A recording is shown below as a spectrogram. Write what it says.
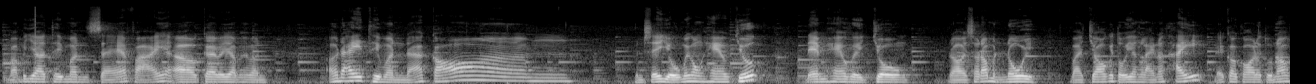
Và bây giờ thì mình sẽ phải à, ok bây giờ thì mình ở đây thì mình đã có mình sẽ dụ mấy con heo trước đem heo về chuồng rồi sau đó mình nuôi và cho cái tụi dân làng nó thấy để coi coi là tụi nó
